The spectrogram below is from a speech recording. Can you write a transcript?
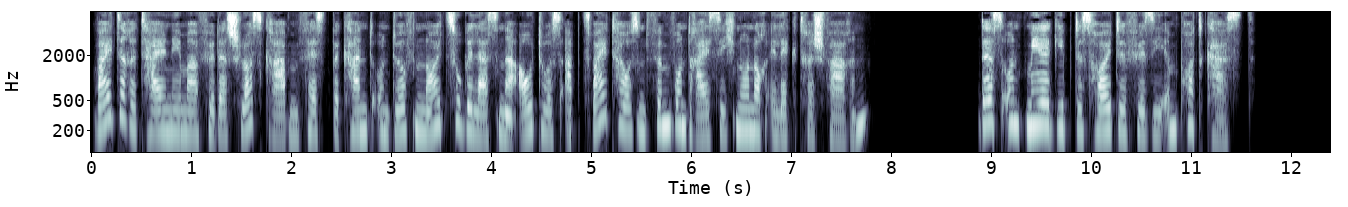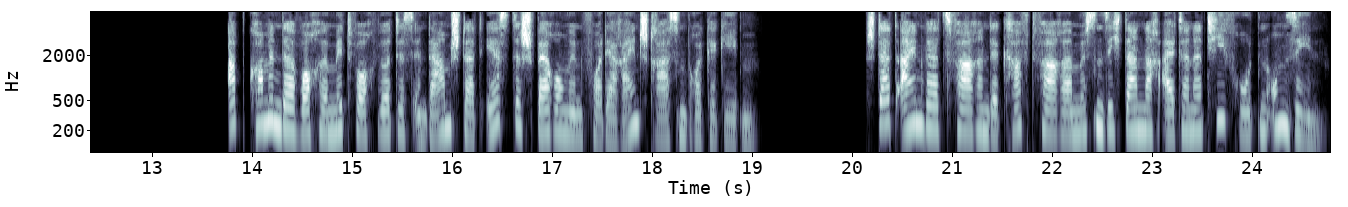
weitere Teilnehmer für das Schlossgrabenfest bekannt und dürfen neu zugelassene Autos ab 2035 nur noch elektrisch fahren? Das und mehr gibt es heute für Sie im Podcast. Ab kommender Woche Mittwoch wird es in Darmstadt erste Sperrungen vor der Rheinstraßenbrücke geben. Stadteinwärts fahrende Kraftfahrer müssen sich dann nach Alternativrouten umsehen.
